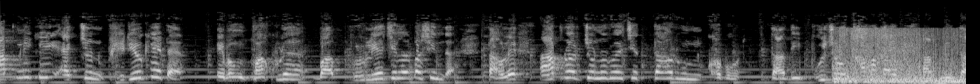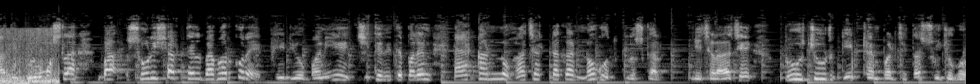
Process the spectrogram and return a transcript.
আপনি কি একজন ভিডিও ক্রিয়েটার এবং বাঁকুড়া বা পুরুলিয়া জেলার বাসিন্দা? তাহলে আপনার জন্য রয়েছে দারুণ খবর। দাদি পুজো ধামাকায় আপনি দাদি গুঁড়ো মশলা বা সরিষার তেল ব্যবহার করে ভিডিও বানিয়ে জিতে নিতে পারেন একান্ন হাজার টাকার নগদ পুরস্কার। এছাড়া আছে প্রচুর গিফট হ্যাম্পার জেতার সুযোগও।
